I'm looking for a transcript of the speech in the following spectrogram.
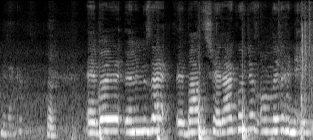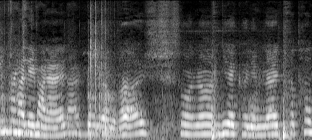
Bir dakika. Ee, böyle önümüze e, bazı şeyler koyacağız. Onları hani Elgin hangi Kalemler, boyalar, sonra yine kalemler, çatal,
